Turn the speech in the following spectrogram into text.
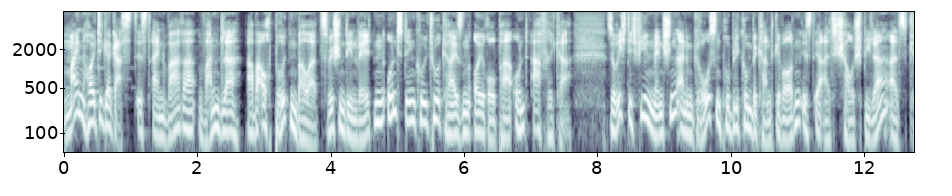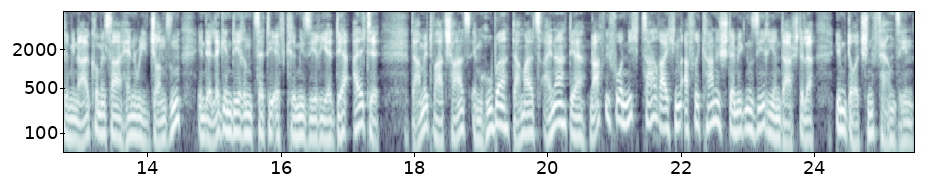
Mein heutiger Gast ist ein wahrer Wandler, aber auch Brückenbauer zwischen den Welten und den Kulturkreisen Europa und Afrika. So richtig vielen Menschen, einem großen Publikum bekannt geworden, ist er als Schauspieler, als Kriminalkommissar Henry Johnson in der legendären ZDF-Krimiserie Der Alte. Damit war Charles M. Huber damals einer der nach wie vor nicht zahlreichen afrikanischstämmigen Seriendarsteller im deutschen Fernsehen.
